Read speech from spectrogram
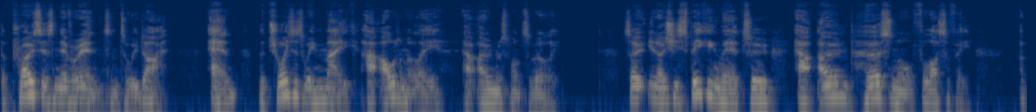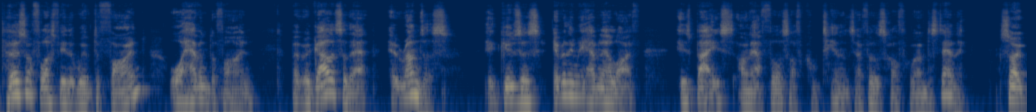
The process never ends until we die. And the choices we make are ultimately our own responsibility. So, you know, she's speaking there to our own personal philosophy, a personal philosophy that we've defined or haven't defined, but regardless of that, it runs us. It gives us everything we have in our life is based on our philosophical tenets, our philosophical understanding. So,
